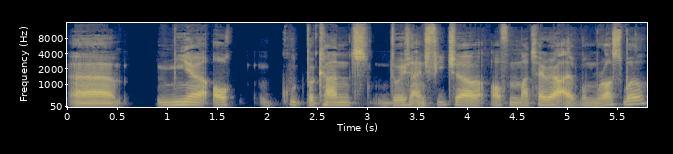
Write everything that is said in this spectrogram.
Äh, mir auch gut bekannt durch ein Feature auf dem Materia-Album Roswell.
